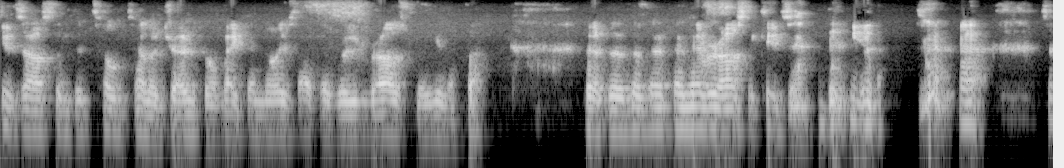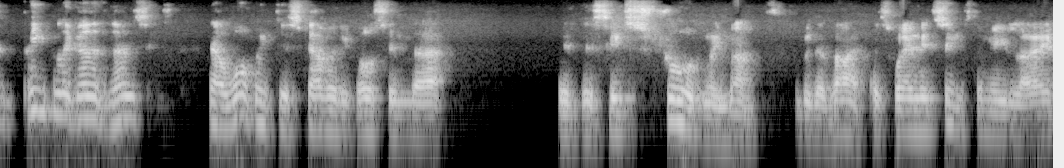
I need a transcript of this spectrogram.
kids ask them to tell tell a joke or make a noise like a rude raspberry. You know, but they, they, they never ask the kids anything. You know, so people are good at those things. Now, what we've discovered, of course, in the in this extraordinary month with the virus, when it seems to me like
